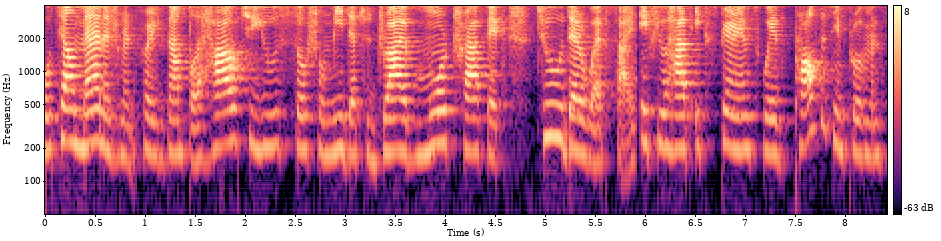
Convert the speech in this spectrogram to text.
hotel management, for example, how to use social media to drive more traffic to their website. If you have experience with process improvements,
